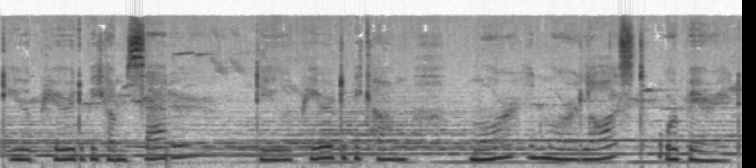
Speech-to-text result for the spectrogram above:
Do you appear to become sadder? Do you appear to become more and more lost or buried?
